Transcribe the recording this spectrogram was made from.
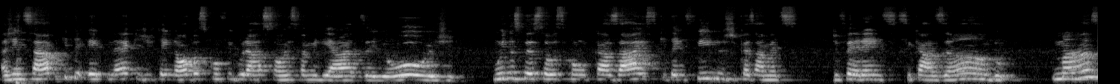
A gente sabe que, né, que a gente tem novas configurações familiares aí hoje muitas pessoas com casais que têm filhos de casamentos diferentes se casando, mas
